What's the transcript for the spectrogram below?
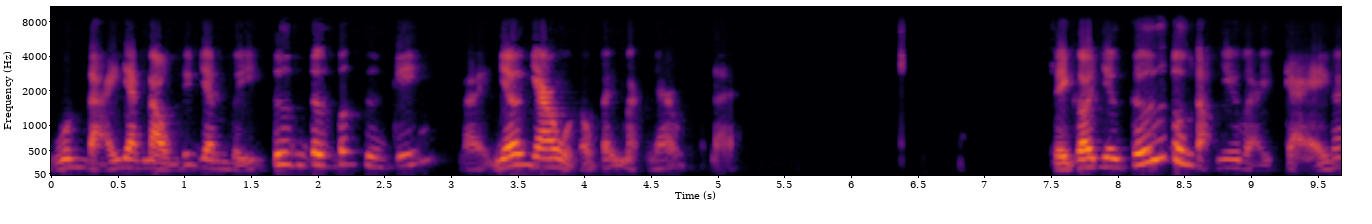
quân đại gian đầu tiếp danh vị tương tư bất tương kiến Đấy. nhớ nhau mà không thấy mặt nhau Đấy. thì coi như cứ tu tập như vậy, kệ đó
